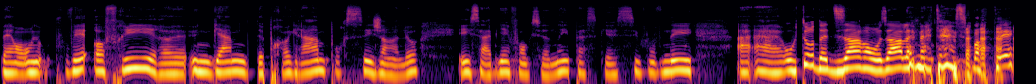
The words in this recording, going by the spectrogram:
ben on pouvait offrir euh, une gamme de programmes pour ces gens-là. Et ça a bien fonctionné parce que si vous venez à, à- autour de 10h, 11h le matin à Sportec,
